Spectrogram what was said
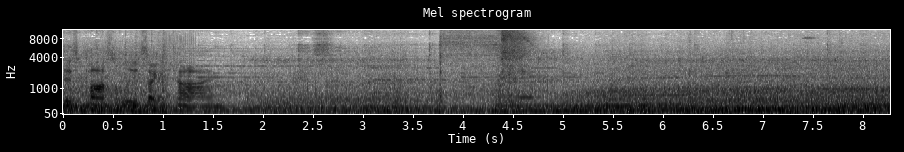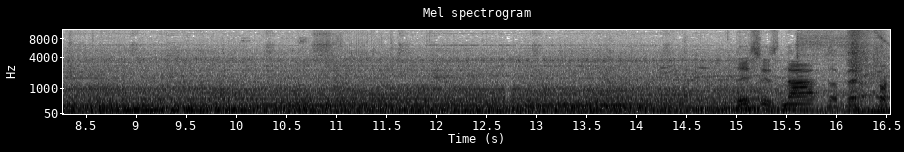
This possibly a second time. This is not the best truck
